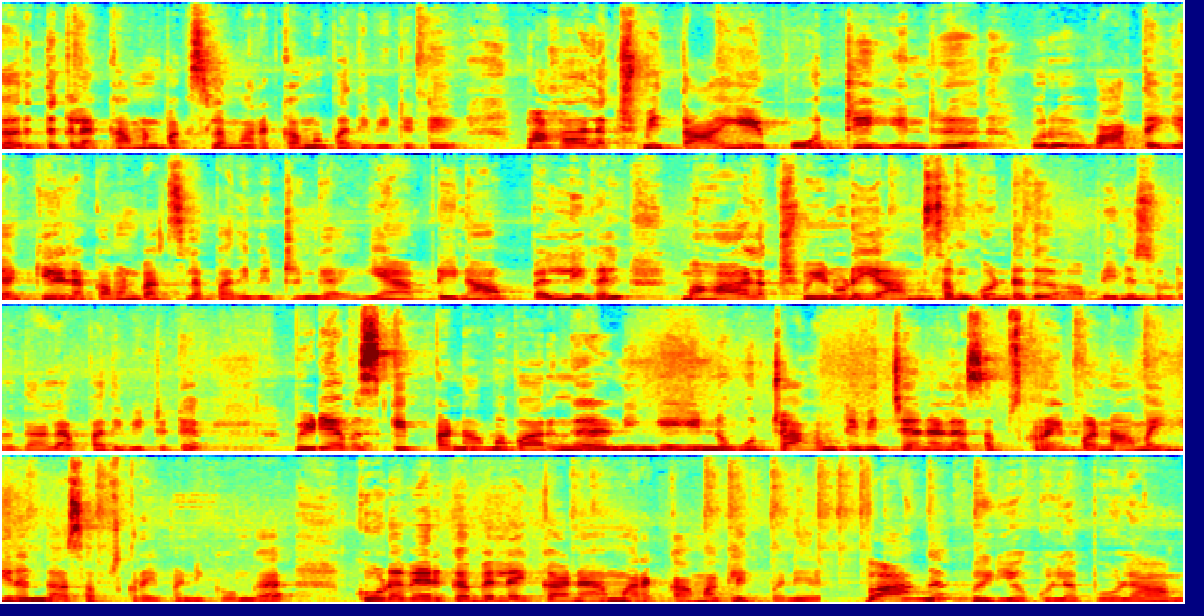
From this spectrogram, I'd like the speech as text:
கருத்துக்களை கமெண்ட் பாக்ஸில் மறக்காமல் பதிவிட்டுட்டு மகாலட்சுமி தாயே போற்றி என்று ஒரு வார்த்தையை கீழே கமெண்ட் பாக்ஸில் பதிவிட்டுருங்க. ஏன் அப்படின்னா பள்ளிகள் மகாலட்சுமியினுடைய அம்சம் கொண்டது அப்படின்னு சொல்கிறதால பதிவிட்டுட்டு வீடியோவை ஸ்கிப் பண்ணாமல் பாருங்கள் நீங்கள் இன்னும் உற்சாகம் டிவி சேனலை சப்ஸ்கிரைப் பண்ணாமல் இருந்தால் சப்ஸ்கிரைப் பண்ணிக்கோங்க. கூடவே இருக்க பெல்லைக்கான மறக்காமல் கிளிக் பண்ணிடு வாங்க வீடியோக்குள்ளே போகலாம்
